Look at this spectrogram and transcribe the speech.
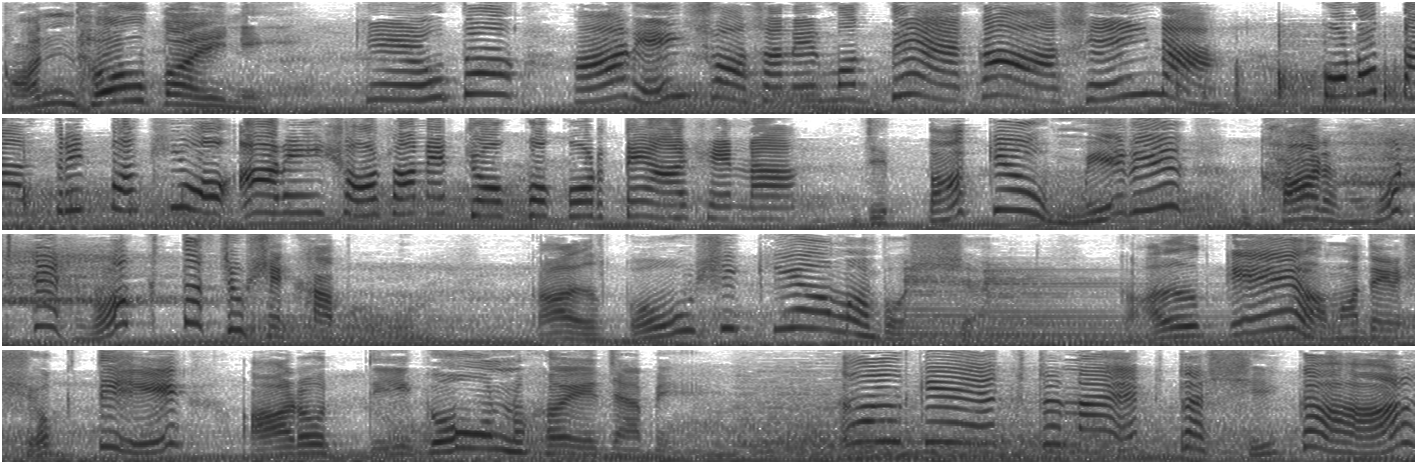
গন্ধও পাইনি। কেউ তো আর এই শ্মশানের মধ্যে একা আসেই না। কোনো তান্ত্রিক পাখিও আর এই শ্মশানে যজ্ঞ করতে আসে না। যে তাকেও মেরে ঘাড় মোটকে রক্ত চুষে খাব। কাল কৌশিকী অমাবস্যা। কালকে আমাদের শক্তি আরও দ্বিগুণ হয়ে যাবে। কালকে একটা না একটা শিকার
